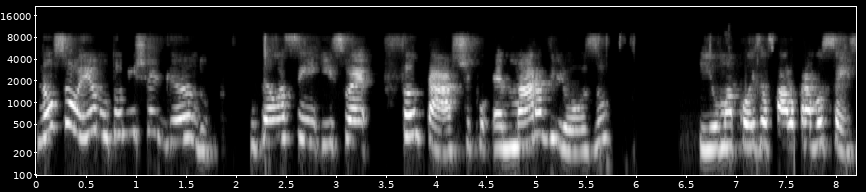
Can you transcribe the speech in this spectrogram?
não sou eu, não estou me enxergando. Então, assim, isso é fantástico, é maravilhoso. E uma coisa eu falo para vocês:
